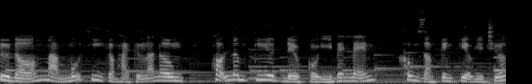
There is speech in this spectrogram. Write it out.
Từ đó mà mỗi khi gặp Hải tướng Lãn Ông, họ Lâm kia đều có ý bên lẽn, không dám kinh kiệu như trước.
